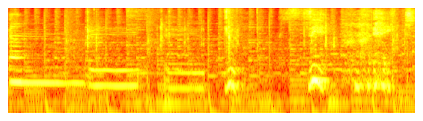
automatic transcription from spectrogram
M A A U C H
